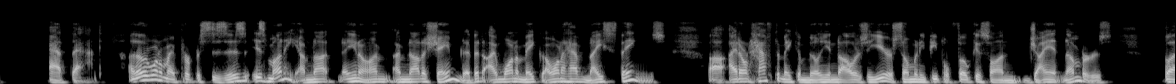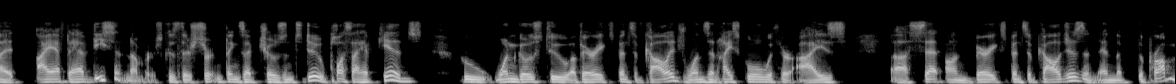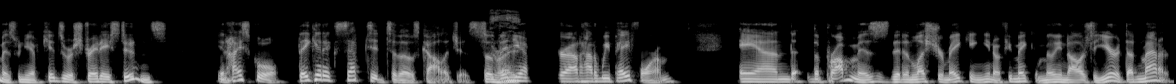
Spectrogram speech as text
at that. Another one of my purposes is, is money. I'm not, you know, I'm, I'm not ashamed of it. I want to make, I want to have nice things. Uh, I don't have to make a million dollars a year. So many people focus on giant numbers, but I have to have decent numbers because there's certain things I've chosen to do. Plus I have kids who one goes to a very expensive college. One's in high school with her eyes uh, set on very expensive colleges. And, and the, the problem is when you have kids who are straight A students in high school, they get accepted to those colleges. So right. then you have to figure out how do we pay for them. And the problem is, is that unless you're making, you know, if you make a million dollars a year, it doesn't matter.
